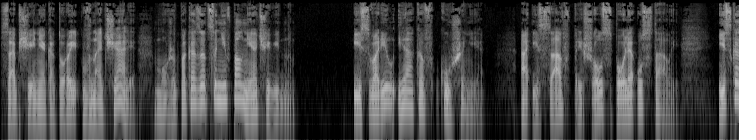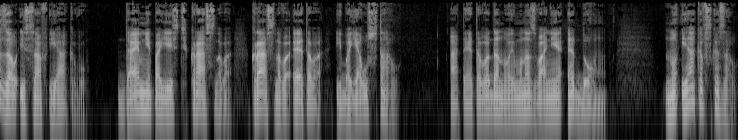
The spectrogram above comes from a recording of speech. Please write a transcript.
сообщение которой в начале может показаться не вполне очевидным. «И сварил Иаков кушанье, а Исав пришел с поля усталый, и сказал Исав Иакову, «Дай мне поесть красного, красного этого, ибо я устал». От этого дано ему название Эдом. Но Иаков сказал,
